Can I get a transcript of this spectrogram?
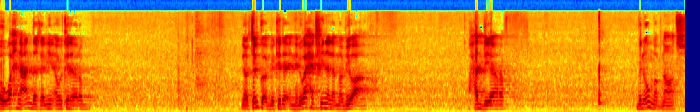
هو إحنا عندك غاليين قوي كده يا رب. لو قلت لكم قبل كده إن الواحد فينا لما بيقع وحد يعرف بنقوم ما بنقعدش.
